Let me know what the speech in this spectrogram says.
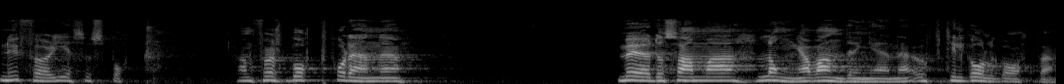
Nu för Jesus bort. Han förs bort på den eh, mödosamma, långa vandringen eh, upp till Golgata.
